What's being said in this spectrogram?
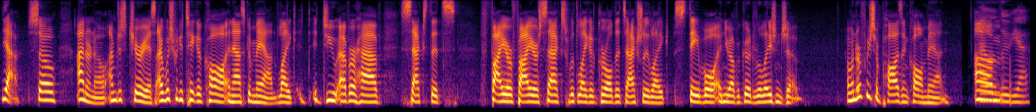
Yeah. So I don't know. I'm just curious. I wish we could take a call and ask a man, like, do you ever have sex that's fire, fire sex with like a girl that's actually like stable and you have a good relationship? I wonder if we should pause and call a man. Um, hallelujah.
